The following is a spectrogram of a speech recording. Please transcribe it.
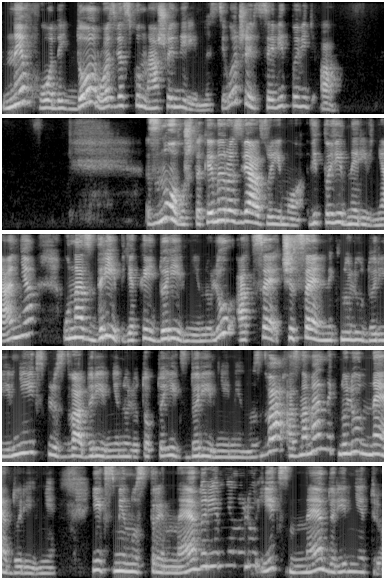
не входить до розв'язку нашої нерівності. Отже, це відповідь А. Знову ж таки, ми розв'язуємо відповідне рівняння. У нас дріб, який дорівнює нулю, а це чисельник нулю дорівнює х плюс 2 дорівнює нулю, тобто х дорівнює мінус 2, а знаменник нулю не дорівнює. х мінус 3 не дорівнює нулю, х не дорівнює 3.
